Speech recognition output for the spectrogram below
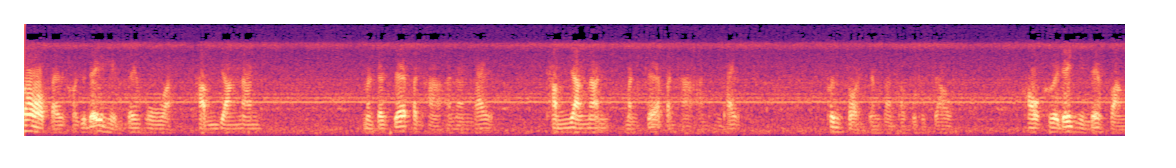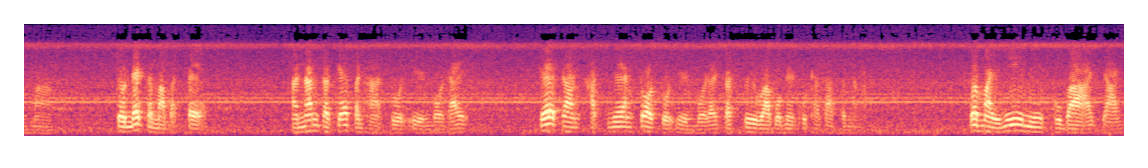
ต่อไปเขาจะได้เห็นได้หัวทำอย่างนั้น มันจะแก้ปัญหาอันนั้นได้ทำอย่างนั้นมันแก้ปัญหาอันนั้นได้ เพิ่งสอนอย่างนั้นพระพุทธเจ้าเขาเคยได้ยินได้ฟังมา จนได้สมาบัติแปดอันนั้นก็แก้ปัญหาตัวเองบ่ได้แก้การขัดแย้งต่อตัวเองบ่ได้ก็คือว่าบ่เมนพุทธศาสนาสมัยนี้มีครูบาอาจารย์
